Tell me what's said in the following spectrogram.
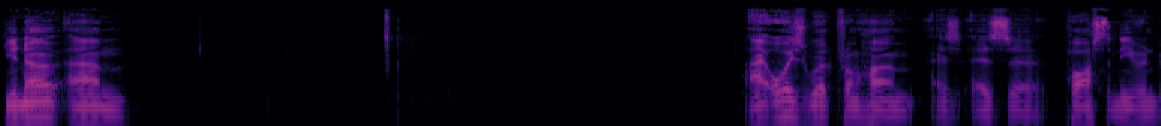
You know, um, I always work from home as, as a pastor, and even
